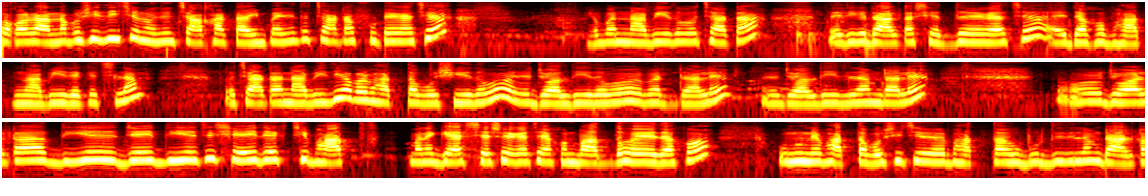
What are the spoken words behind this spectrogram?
সকাল রান্না বসিয়ে দিয়েছেন ওই জন্য চা খাওয়ার টাইম পাইনি, তো চাটা ফুটে গেছে। এবার নাবিয়ে দেবো চাটা। তো এদিকে ডালটা সেদ্ধ হয়ে গেছে। এই দেখো ভাত নাবিয়ে রেখেছিলাম। তো চাটা নাবিয়ে দিয়ে আবার ভাতটা বসিয়ে দেবো। জল দিয়ে দেবো এবার ডালে। জল দিয়ে দিলাম ডালে। তো জলটা দিয়ে যেই দিয়েছি সেই দেখছি ভাত মানে গ্যাস শেষ হয়ে গেছে। এখন বাধ্য হয়ে দেখো উনুনে ভাতটা বসিয়েছি। ভাতটা উপর দিয়ে দিলাম, ডালটা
